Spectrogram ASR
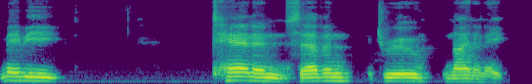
maybe ten and seven. Drew nine and eight.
